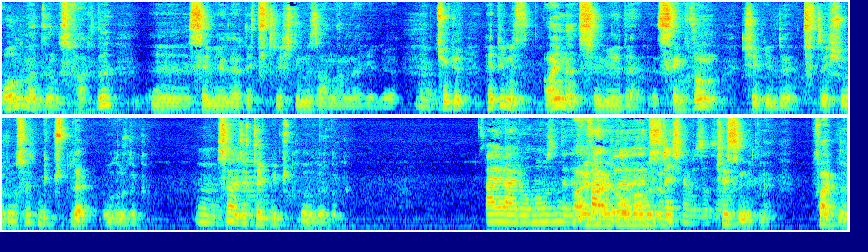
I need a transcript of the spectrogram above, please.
olmadığımız farklı e, seviyelerde titreştiğimiz anlamına geliyor. Çünkü hepimiz aynı seviyede senkron şekilde titreşiyor olsak bir kütle olurduk. Sadece tek bir kütle olurduk. Ayrı ayrı olmamızın nedeni Ayrı farklı ayrı e, olmamızın titreşmemiz o zaman. Kesinlikle. Farklı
